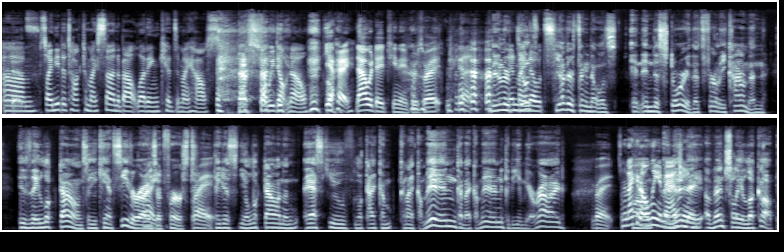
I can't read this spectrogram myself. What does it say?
Um, so I need to talk to my son about letting kids in my house that we don't know. Yeah. Okay. Nowadays teenagers, right? The other, in my oth- notes. The other thing that was in, in this story that's fairly common is they look down, so you can't see their eyes Right. at first. Right. They just you know look down and ask you, "Look, I come. Can I come in? Can I come in? Could you give me a ride?" right. And I can Um, only imagine And then they eventually look up.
